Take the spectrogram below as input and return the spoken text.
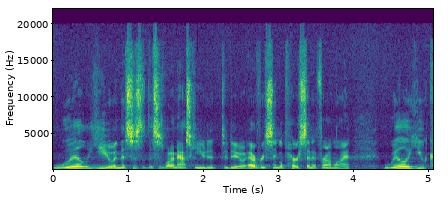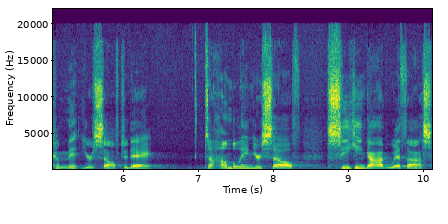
Will you, and this is, this is what I'm asking you to, to do, every single person at Frontline, will you commit yourself today to humbling yourself, seeking God with us,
